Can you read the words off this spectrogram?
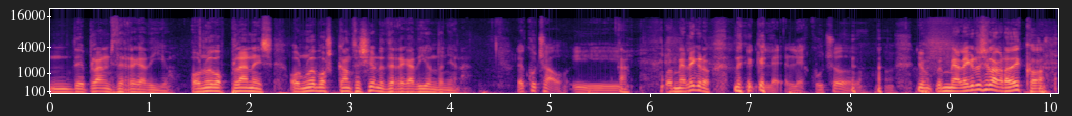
mm, de planes de regadío o nuevos planes o nuevas concesiones de regadío en Doñana? Le he escuchado y... Ah, pues me alegro. le, escucho. me alegro y se lo agradezco.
